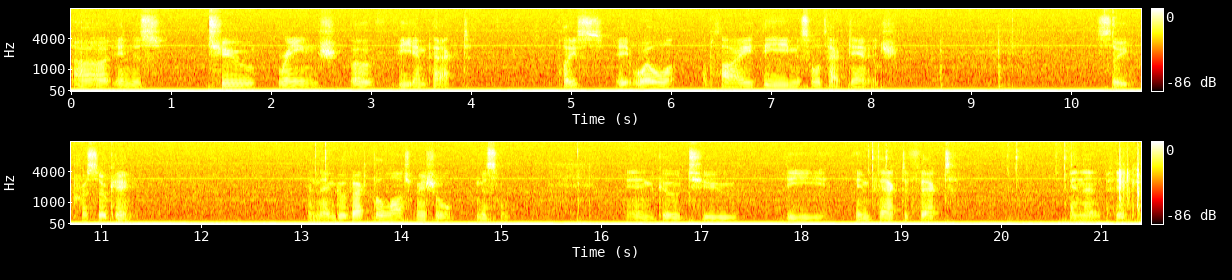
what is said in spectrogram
uh, in this two range of the impact place, it will apply the missile attack damage. So you press OK, and then go back to the launch missile, missile and go to the impact effect, and then pick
